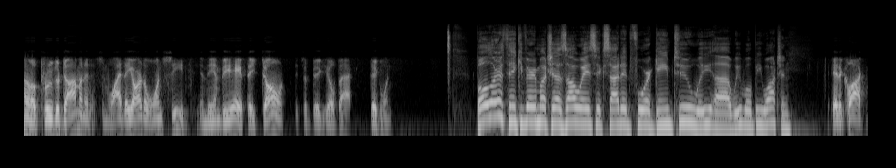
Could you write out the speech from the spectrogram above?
I don't know, prove their dominance and why they are the one seed in the NBA. If they don't, it's a big hill back, big one. Bowler, thank you very much as always. Excited for game two. We uh, we will be watching. Eight o'clock,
